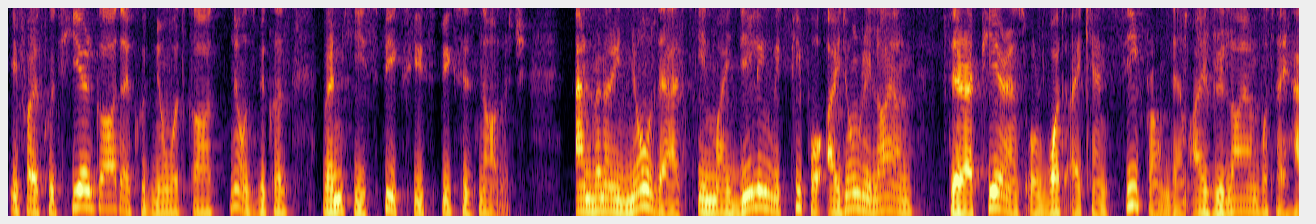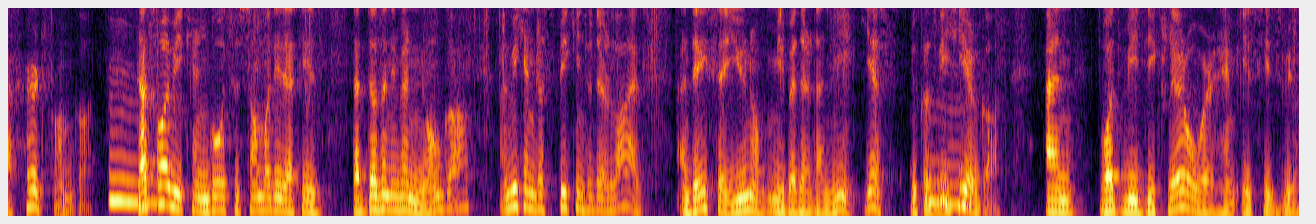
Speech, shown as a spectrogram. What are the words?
If I could hear God, I could know what God knows because when He speaks, He speaks His knowledge. And when I know that in my dealing with people, I don't rely on their appearance or what I can see from them. I rely on what I have heard from God. Mm. That's why we can go to somebody that is that doesn't even know God, and we can just speak into their lives, and they say, "You know me better than me." Yes, because mm. we hear God, and what we declare over Him is His will.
